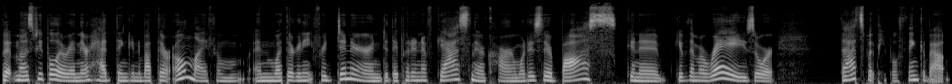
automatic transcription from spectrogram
but most people are in their head thinking about their own life and and what they're going to eat for dinner and did they put enough gas in their car and what is their boss going to give them a raise or that's what people think about.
